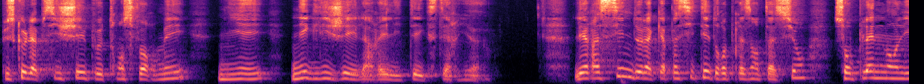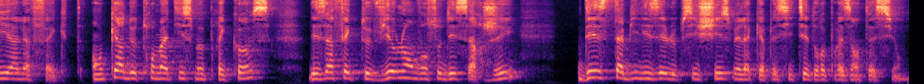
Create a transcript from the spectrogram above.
puisque la psyché peut transformer, nier, négliger la réalité extérieure. Les racines de la capacité de représentation sont pleinement liées à l'affect. En cas de traumatisme précoce, des affects violents vont se décharger, déstabiliser le psychisme et la capacité de représentation.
